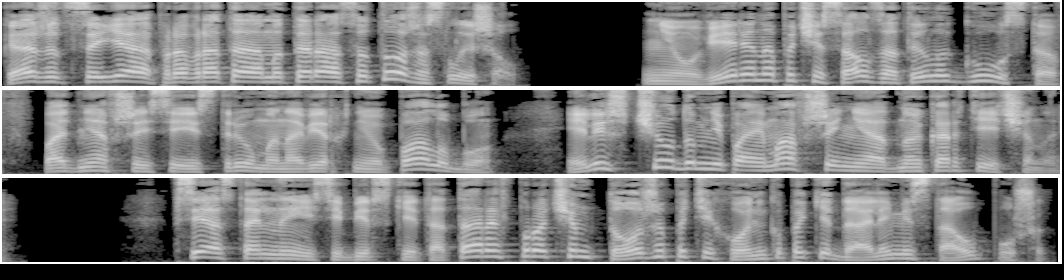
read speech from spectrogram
«Кажется, я про врата Аматерасу тоже слышал». Неуверенно почесал затылок Густав, поднявшийся из трюма на верхнюю палубу и лишь чудом не поймавший ни одной картечины. Все остальные сибирские татары, впрочем, тоже потихоньку покидали места у пушек.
